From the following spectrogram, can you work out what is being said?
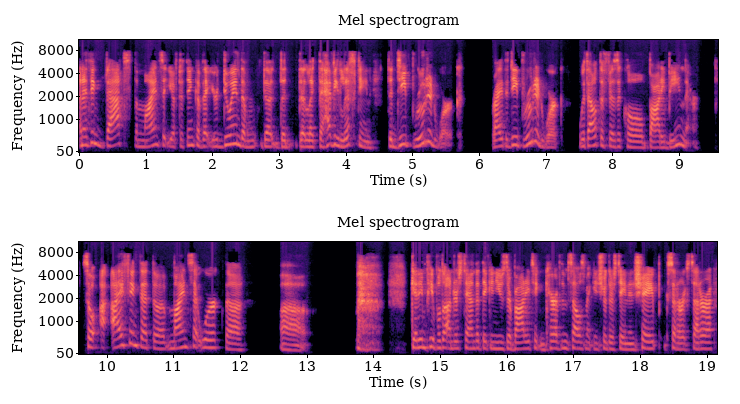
And I think that's the mindset you have to think of that you're doing the the the, the like the heavy lifting, the deep rooted work, right? The deep rooted work without the physical body being there. So I, I think that the mindset work, the uh, getting people to understand that they can use their body, taking care of themselves, making sure they're staying in shape, et cetera, et cetera,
